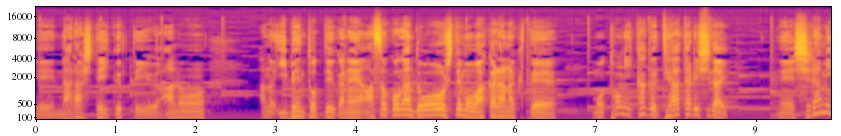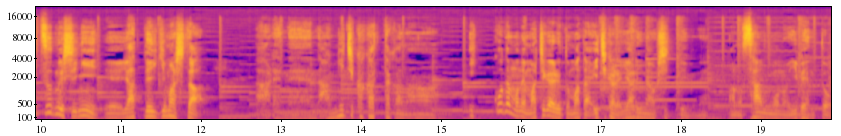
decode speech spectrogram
えー、鳴らしていくっていう、あの、あのイベントっていうかね、あそこがどうしてもわからなくて、もうとにかく手当たり次第、えー、しらみつぶしに、えー、やっていきました。あれね、何日かかったかな。一個でもね、間違えるとまた一からやり直しっていうね、あのサンゴのイベント。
